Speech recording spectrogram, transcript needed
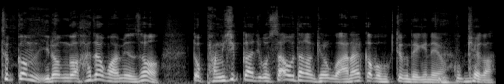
특검 이런 거 하자고 하면서 또 방식 가지고 싸우다가 결국 안 할까봐 걱정되긴 해요. 네. 국회가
